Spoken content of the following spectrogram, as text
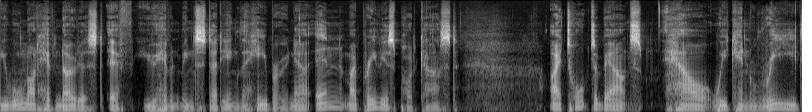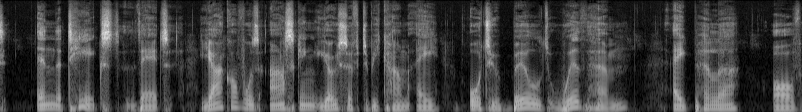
you will not have noticed if you haven't been studying the Hebrew. Now, in my previous podcast, I talked about how we can read in the text that Yaakov was asking Joseph to become a or to build with him a pillar of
